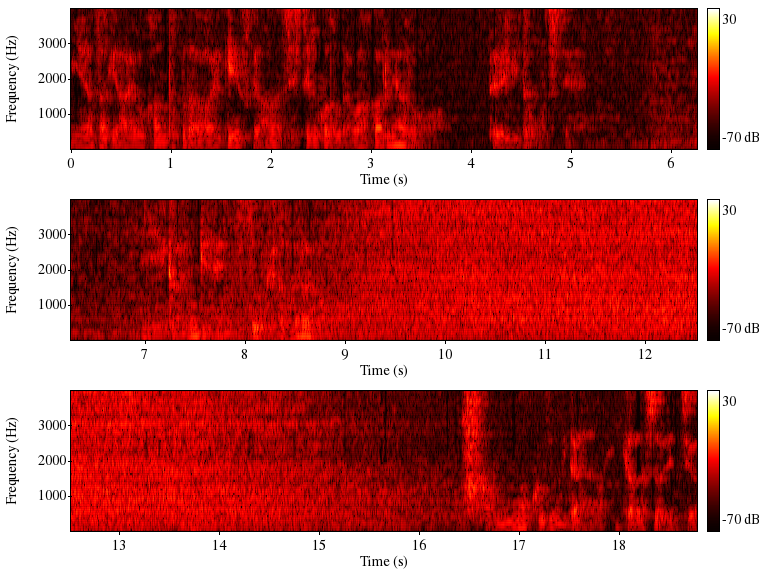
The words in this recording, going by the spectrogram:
宮崎駿監督だわ、池介話してることぐらいわかるやろ。テレビ通して。いい加減現実受け止めろよ。あんなクズみたいな言い方しとる連中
